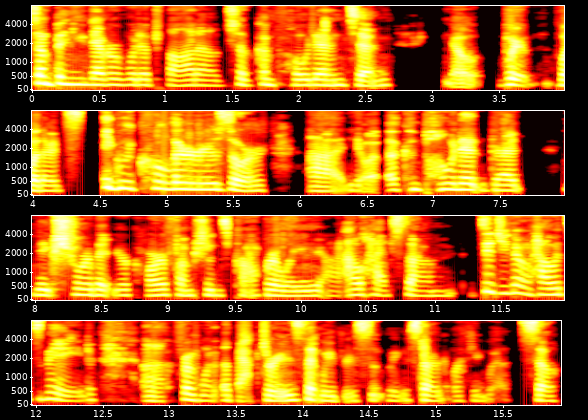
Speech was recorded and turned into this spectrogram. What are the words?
something you never would have thought of, some component, and you know where, whether it's igloo coolers or uh, you know a component that makes sure that your car functions properly. I'll have some. Did you know how it's made uh, from one of the factories that we've recently started working with? So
